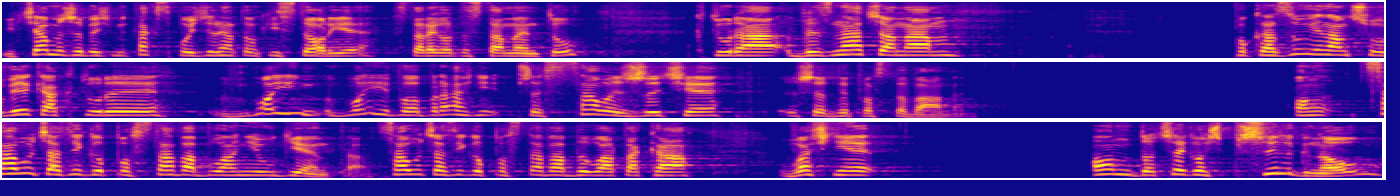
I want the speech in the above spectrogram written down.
I chciałbym, żebyśmy tak spojrzeli na tą historię Starego Testamentu, która wyznacza nam, pokazuje nam człowieka, który w, moim, w mojej wyobraźni przez całe życie szedł wyprostowany. On, cały czas jego postawa była nieugięta. Cały czas jego postawa była taka właśnie, on do czegoś przylgnął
